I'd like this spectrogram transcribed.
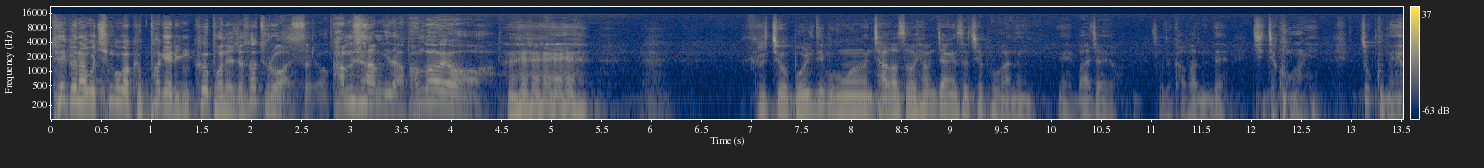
퇴근하고 친구가 급하게 링크 보내줘서 들어왔어요. 감사합니다. 반가워요. 그렇죠. 몰디브 공항은 작아서 현장에서 체포 가능. 네 맞아요. 저도 가봤는데 진짜 공항이 조그매요.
